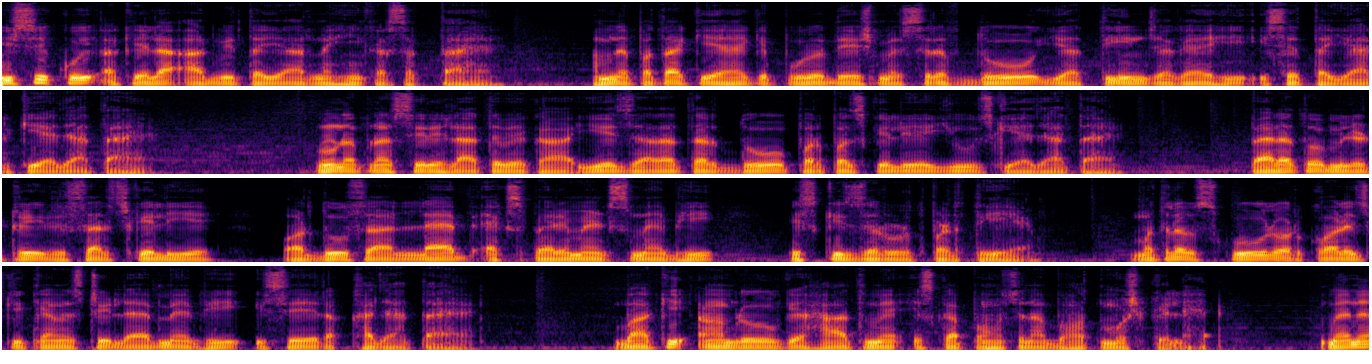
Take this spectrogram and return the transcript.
इसे कोई अकेला आदमी तैयार नहीं कर सकता है। हमने पता किया है कि पूरे देश में सिर्फ़ दो या तीन जगह ही इसे तैयार किया जाता है। उन्होंने अपना सिर हिलाते हुए कहा यह ज़्यादातर दो पर्पज के लिए यूज़ किया जाता है। पहला तो मिलिट्री रिसर्च के लिए और दूसरा लैब एक्सपेरिमेंट्स में भी इसकी ज़रूरत पड़ती है। मतलब स्कूल और कॉलेज की केमिस्ट्री लैब में भी इसे रखा जाता है। बाकी आम लोगों के हाथ में इसका पहुँचना बहुत मुश्किल है। मैंने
